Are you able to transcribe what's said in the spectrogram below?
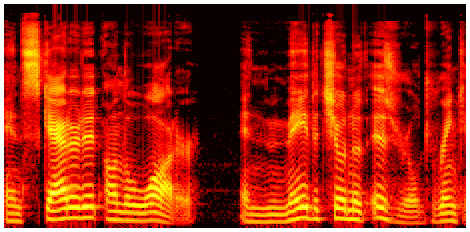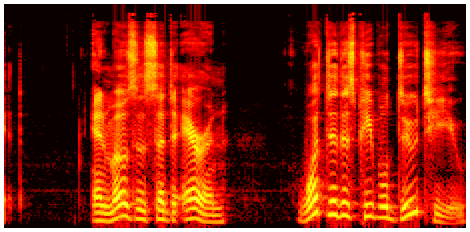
and scattered it on the water, and made the children of Israel drink it. And Moses said to Aaron, What did this people do to you,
